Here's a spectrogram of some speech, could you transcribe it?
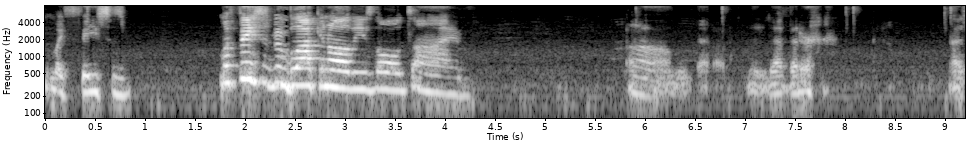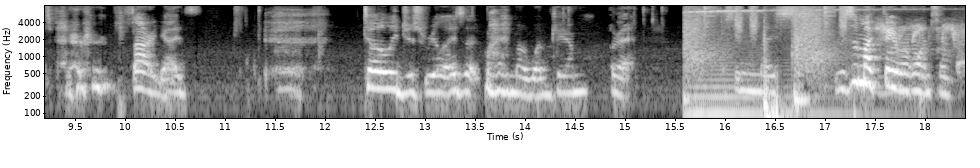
my face is my face has been blocking all these the whole time. Um, move that up. Is that better? That's better. Sorry, guys. Totally just realized that I my webcam. Okay. This is my, this is my favorite one so far.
